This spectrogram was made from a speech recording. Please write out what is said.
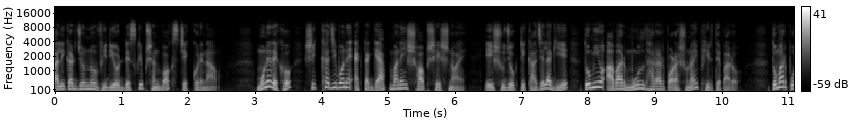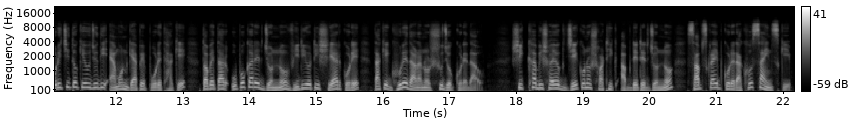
তালিকার জন্য ভিডিওর ডেসক্রিপশন বক্স চেক করে নাও। মনে রেখো শিক্ষাজীবনে একটা গ্যাপ মানেই সব শেষ নয়। এই সুযোগটি কাজে লাগিয়ে তুমিও আবার মূলধারার পড়াশোনায় ফিরতে পারো। তোমার পরিচিত কেউ যদি এমন গ্যাপে পড়ে থাকে, তবে তার উপকারের জন্য ভিডিওটি শেয়ার করে তাকে ঘুরে দাঁড়ানোর সুযোগ করে দাও। শিক্ষা বিষয়ক যে কোনো সঠিক আপডেটের জন্য সাবস্ক্রাইব করে রাখো সায়েন্স কিপ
